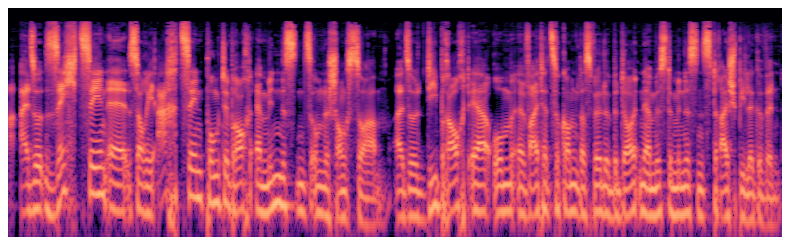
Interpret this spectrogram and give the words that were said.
Also 16, äh, sorry, 18 Punkte braucht er mindestens, um eine Chance zu haben. Also die braucht er, um äh, weiterzukommen. Das würde bedeuten, er müsste mindestens drei Spiele gewinnen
